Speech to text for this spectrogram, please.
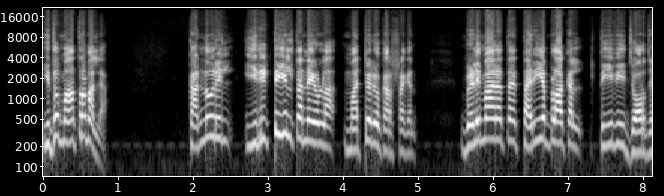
ഇത് മാത്രമല്ല കണ്ണൂരിൽ ഇരിട്ടിയിൽ തന്നെയുള്ള മറ്റൊരു കർഷകൻ വെളിമാനത്തെ തരിയ Thariyablakkal T V George.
